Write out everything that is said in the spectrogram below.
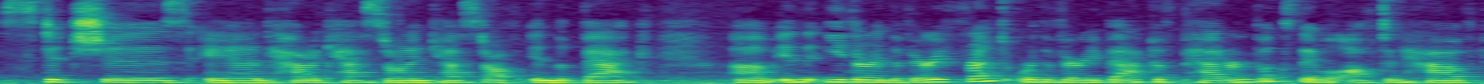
stitches and how to cast on and cast off in the back um, in the, either in the very front or the very back of pattern books they will often have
